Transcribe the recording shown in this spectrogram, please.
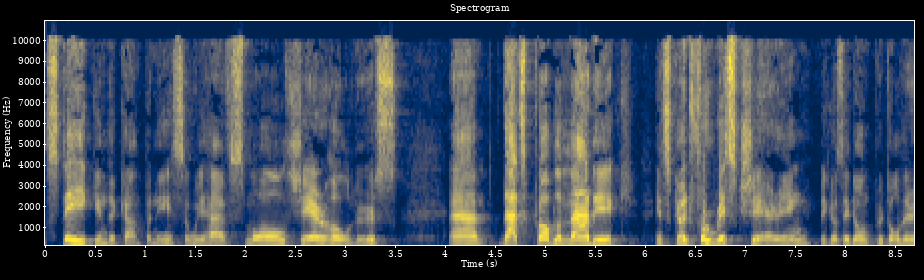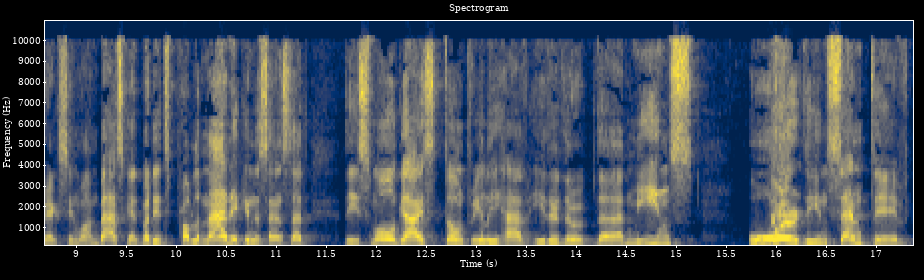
stake in the company. So we have small shareholders um, that's problematic. It's good for risk sharing because they don't put all their eggs in one basket, but it's problematic in the sense that these small guys don't really have either the, the means or the incentive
